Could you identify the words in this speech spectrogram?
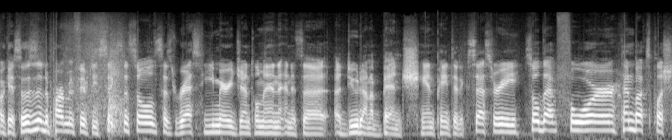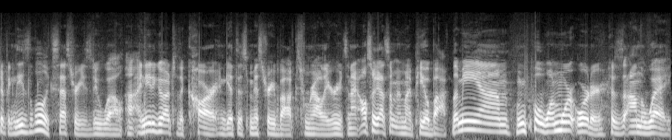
Okay, so this is a Department 56 that sold. Says rest ye merry gentlemen and it's a, a dude on a bench, hand-painted accessory. Sold that for 10 bucks plus shipping. These little accessories do well. Uh, I need to go out to the car and get this mystery box from Ralli Roots. And I also got something in my P.O. box. Let me, um, let me pull one more order because it's on the way.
